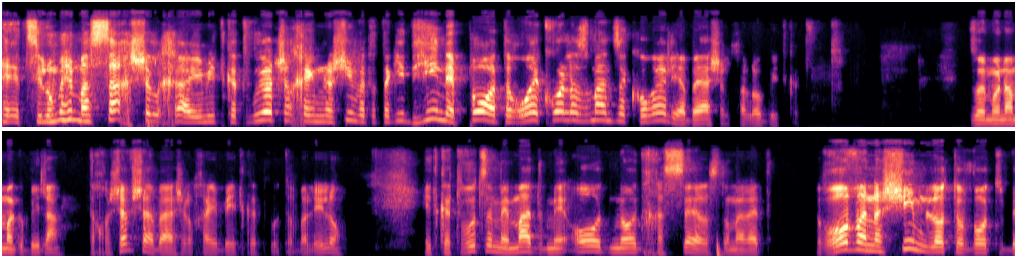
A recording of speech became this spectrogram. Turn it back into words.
אה, צילומי מסך שלך עם התכתבויות שלך עם נשים, ואתה תגיד, הנה פה, אתה רואה כל הזמן זה קורה לי, הבעיה שלך לא בהתכתבות. זו אמונה מקבילה. אתה חושב שהבעיה שלך היא בהתכתבות, אבל היא לא. התכתבות זה ממד מאוד מאוד חסר, זאת אומרת, רוב הנשים לא טובות ב...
